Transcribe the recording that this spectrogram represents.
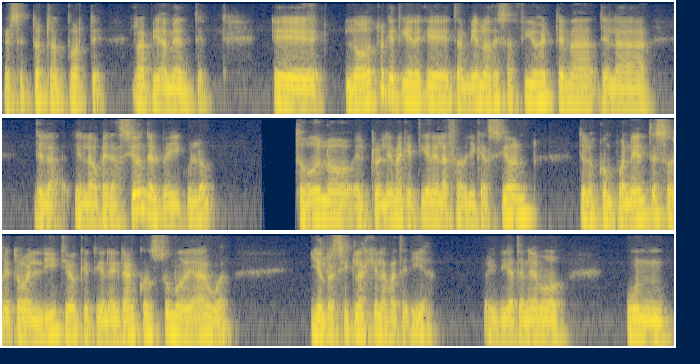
el sector transporte rápidamente. Eh, lo otro que tiene que también los desafíos es el tema de la, de la, en la operación del vehículo todo el problema que tiene la fabricación de los componentes, sobre todo el litio, que tiene gran consumo de agua, y el reciclaje de las baterías. Hoy día tenemos un,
